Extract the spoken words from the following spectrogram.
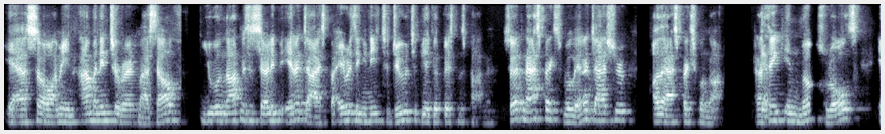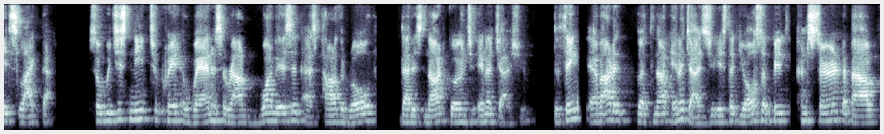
Yeah, so I mean, I'm an introvert myself. You will not necessarily be energized by everything you need to do to be a good business partner. Certain aspects will energize you, other aspects will not. And yeah. I think in most roles, it's like that. So we just need to create awareness around what is it as part of the role that is not going to energize you. The thing about it that not energize you is that you're also a bit concerned about,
